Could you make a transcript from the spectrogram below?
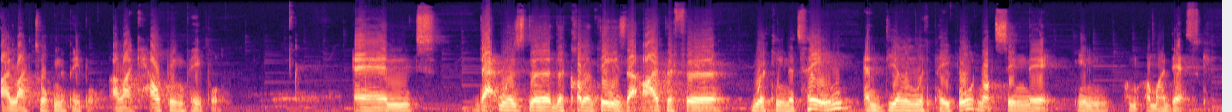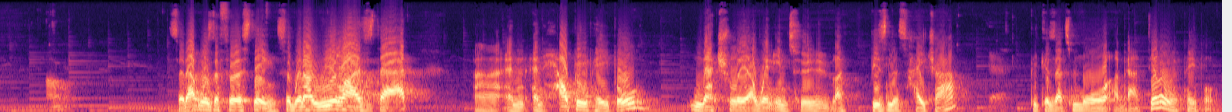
I like talking to people. I like helping people. And that was the, the common thing is that I prefer working in a team and dealing with people, not sitting there in on, on my desk. Oh, So that was the first thing. So when I realized that uh, and, and helping people, naturally I went into like business HR yeah. because that's more about dealing with people.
